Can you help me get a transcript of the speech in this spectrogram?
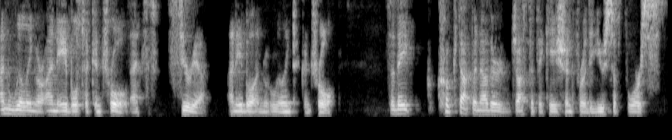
unwilling or unable to control. That's Syria, unable and unwilling to control. So they cooked up another justification for the use of force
